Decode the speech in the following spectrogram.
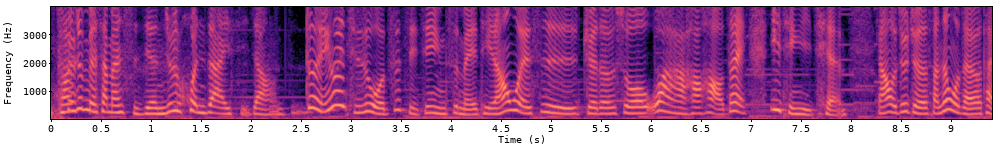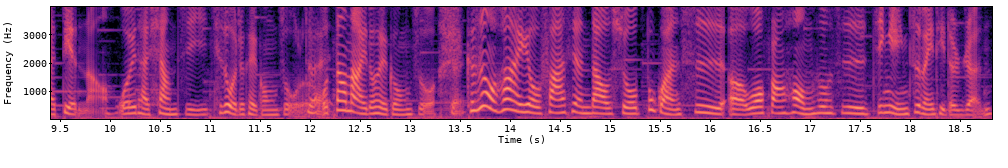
突然就没有下班时间，你就是混在一起这样子。对，因为其实我自己经营自媒体，然后我也是觉得说，哇，好好，在疫情以前，然后我就觉得，反正我只要有台电脑，我有一台相机，其实我就可以工作了。我到哪里都可以工作。对可是我后来也有发现到说，不管是呃 work from home 或是经营自媒体的人，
